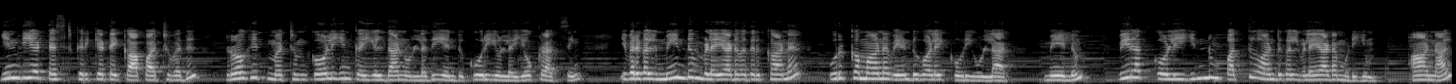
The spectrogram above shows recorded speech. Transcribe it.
இந்திய டெஸ்ட் கிரிக்கெட்டை காப்பாற்றுவது ரோஹித் மற்றும் கோலியின் கையில்தான் உள்ளது என்று கூறியுள்ள யோக்ராஜ் சிங் இவர்கள் மீண்டும் விளையாடுவதற்கான உருக்கமான வேண்டுகோளை கூறியுள்ளார். மேலும் விராட் கோலி இன்னும் பத்து ஆண்டுகள் விளையாட முடியும். ஆனால்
